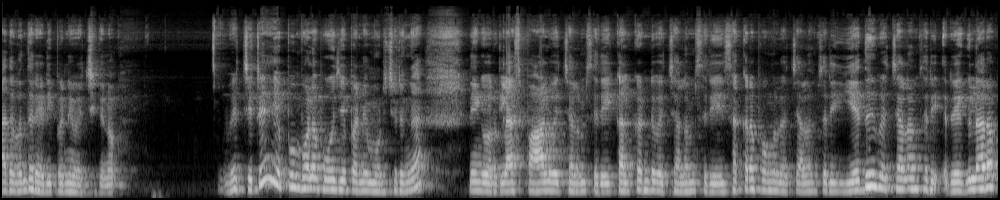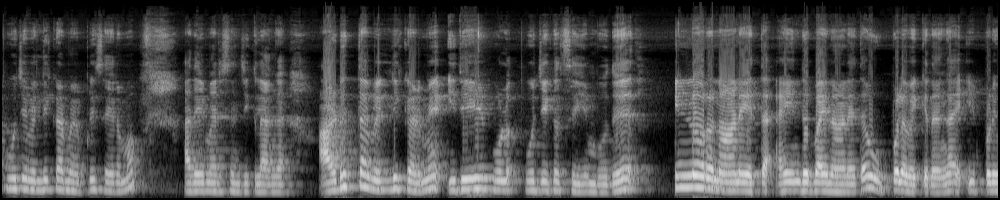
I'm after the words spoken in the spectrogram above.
அதை வந்து ரெடி பண்ணி வச்சுக்கணும். வச்சுட்டு எப்பவும் போல் பூஜை பண்ணி முடிச்சுடுங்க. நீங்கள் ஒரு கிளாஸ் பால் வச்சாலும் சரி கல்கண்டு வச்சாலும் சரி சக்கரை பொங்கல் வச்சாலும் சரி எது வச்சாலும் சரி ரெகுலராக பூஜை வெள்ளிக்கிழமை எப்படி செய்கிறோமோ அதே மாதிரி செஞ்சுக்கலாங்க. அடுத்த வெள்ளிக்கிழமை இதே போல் பூஜைகள் செய்யும்போது இன்னொரு நாணயத்தை ஐந்து ரூபாய் நாணயத்தை உப்பில் வைக்கணுங்க. இப்படி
